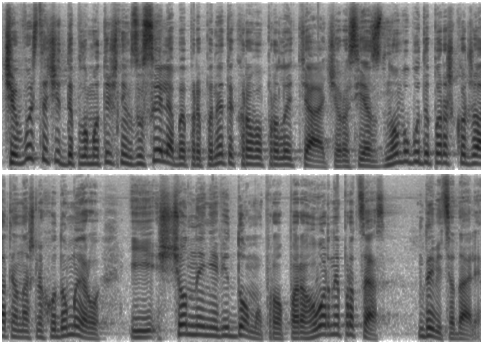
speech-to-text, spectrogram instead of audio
Чи вистачить дипломатичних зусиль, аби припинити кровопролиття? Чи Росія знову буде перешкоджати на шляху до миру? І що нині відомо про переговорний процес? Дивіться далі.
